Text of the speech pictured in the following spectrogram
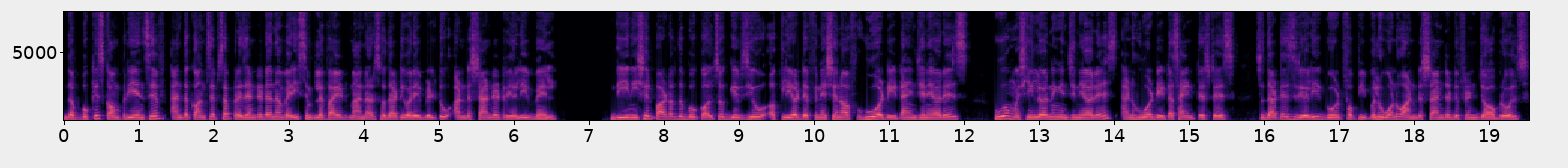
The book is comprehensive and the concepts are presented in a very simplified manner so that you are able to understand it really well. The initial part of the book also gives you a clear definition of who a data engineer is, who a machine learning engineer is and who a data scientist is. So that is really good for people who want to understand the different job roles.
